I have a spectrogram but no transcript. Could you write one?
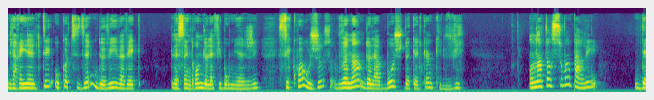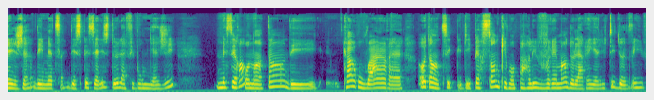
La réalité au quotidien de vivre avec le syndrome de la fibromyalgie. C'est quoi au juste venant de la bouche de quelqu'un qui le vit? On entend souvent parler des gens, des médecins, des spécialistes de la fibromyalgie, mais c'est rare qu'on entend des cœurs ouverts, euh, authentiques, des personnes qui vont parler vraiment de la réalité de vivre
